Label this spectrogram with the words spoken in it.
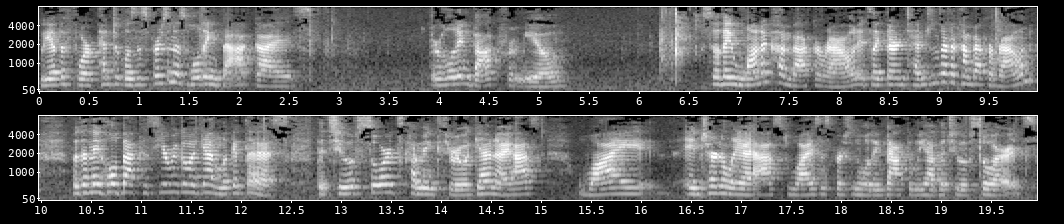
We have the Four Pentacles. This person is holding back, guys. They're holding back from you. So they want to come back around. It's like their intentions are to come back around, but then they hold back because here we go again. Look at this. The Two of Swords coming through. Again, I asked why internally I asked, why is this person holding back? And we have the Two of Swords.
